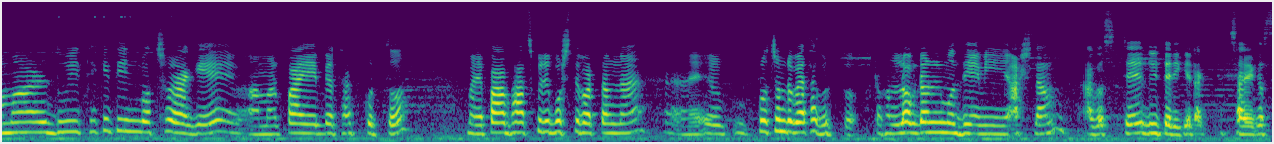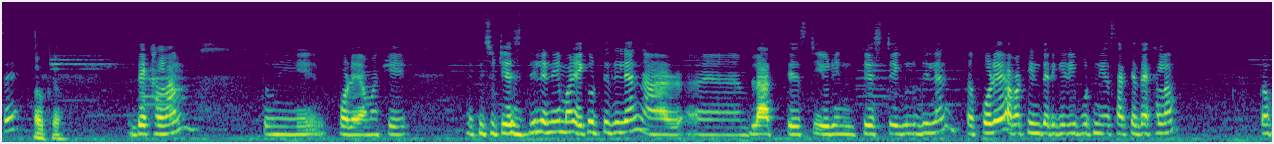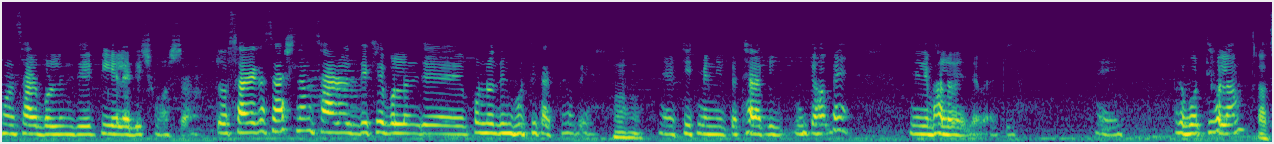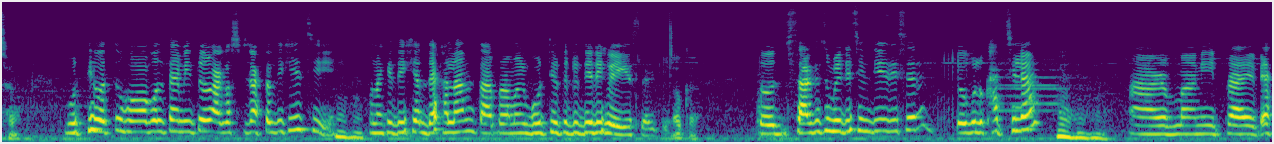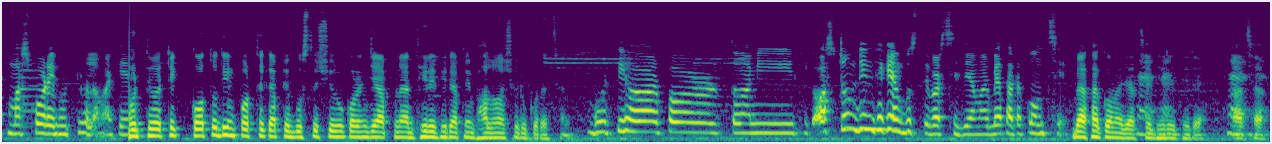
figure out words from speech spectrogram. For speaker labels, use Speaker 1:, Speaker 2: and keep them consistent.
Speaker 1: আমার দুই থেকে তিন বছর আগে আমার পায়ে ব্যথা করতো। মানে পা ভাঁজ করে বসতে পারতাম না প্রচণ্ড ব্যথা করতো। তখন লকডাউনের মধ্যে আমি আসলাম আগস্টে দুই তারিখে স্যারের কাছে। দেখালাম তো উনি পরে আমাকে কিছু টেস্ট দিলেন এমআরআই করতে দিলেন আর ব্লাড টেস্ট ইউরিন টেস্ট এগুলো দিলেন। তারপরে আবার তিন তারিখে রিপোর্ট নিয়ে স্যারকে দেখালাম। তখন স্যার বললেন যে পিএলআইডি সমস্যা। তো স্যারের কাছে আসলাম স্যার দেখে বললেন যে পনেরো দিন ভর্তি থাকতে হবে। ট্রিটমেন্ট নিতে থেরাপি নিতে হবে নিলে ভালো হয়ে যাবে আর কি। এই পরে ভর্তি হলাম।
Speaker 2: আচ্ছা।
Speaker 1: ভর্তি হতে হওয়া বলতে আমি তো আগস্টে ডাক্তার দেখিয়েছি। ওনাকে দেখে দেখালাম তারপর আমার ভর্তি হতে একটু দেরি হয়ে গেছে আর কি।
Speaker 2: ওকে
Speaker 1: তো স্যার কিছু মেডিসিন দিয়ে দিয়েছেন তো ওগুলো খাচ্ছিলাম। আর আমি প্রায় এক মাস পরে ভর্তি হলাম আর কি।
Speaker 2: ভর্তি হওয়ার ঠিক কতদিন পর থেকে আপনি বুঝতে শুরু করেন যে আপনার ধীরে ধীরে আপনি ভালো হওয়া শুরু করেছেন?
Speaker 1: ভর্তি হওয়ার পর তো আমি ঠিক অষ্টম দিন থেকে আমি বুঝতে পারছি যে আমার ব্যথাটা কমছে।
Speaker 2: ব্যথা কমে যাচ্ছে
Speaker 1: হ্যাঁ,
Speaker 2: ধীরে
Speaker 1: হ্যাঁ।
Speaker 2: ধীরে।
Speaker 1: হ্যাঁ,
Speaker 2: আচ্ছা।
